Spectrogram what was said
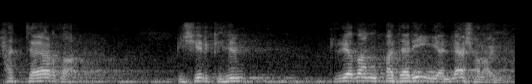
حتى يرضى بشركهم رضا قدريا لا شرعيا.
